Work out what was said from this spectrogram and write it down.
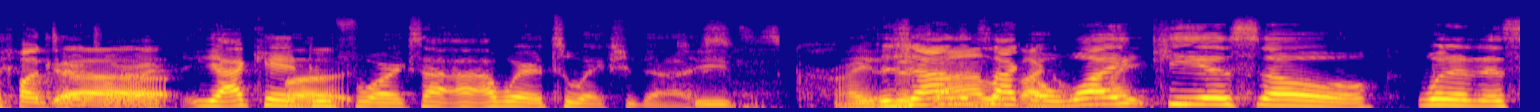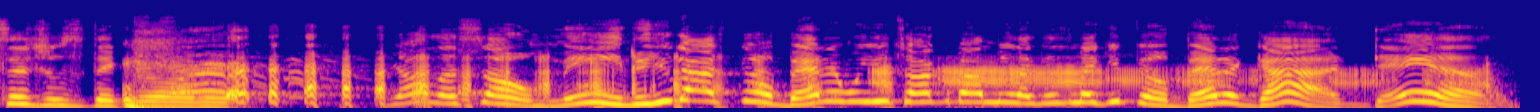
big pun territory, right? Yeah, I can't do four X. I, I wear a two X. You guys. Jesus Christ. Dejon Dejon looks look like, a white, Kia Soul with an essential sticker on it. Y'all are so mean. Do you guys feel better when you talk about me? Like does this make you feel better? God damn.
